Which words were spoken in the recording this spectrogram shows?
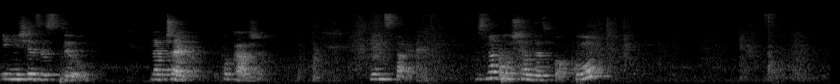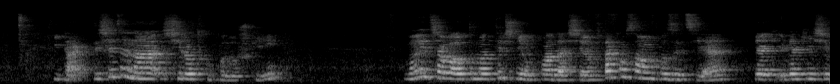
i nie siedzę z tyłu. Dlaczego? Pokażę. Więc tak, znowu usiądę z boku. I tak, gdy siedzę na środku poduszki, moje ciało automatycznie układa się w taką samą pozycję, jak, w jakiej się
